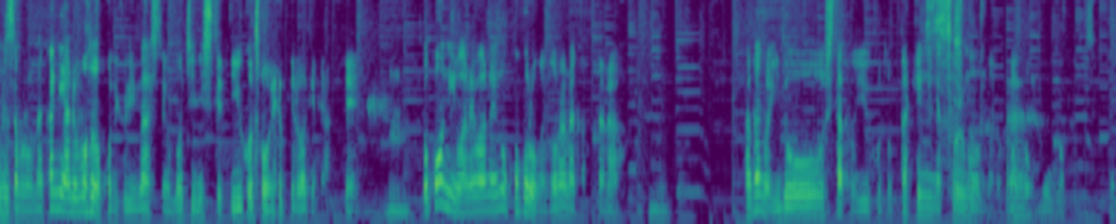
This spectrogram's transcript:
神様の中にあるものをこれ振り回してお持ちにしてっていうことをやってるわけであって、うん、そこに我々の心が乗らなかったら、うん、ただの移動したということだけになってしまうんだろうなと思うわけですよね。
